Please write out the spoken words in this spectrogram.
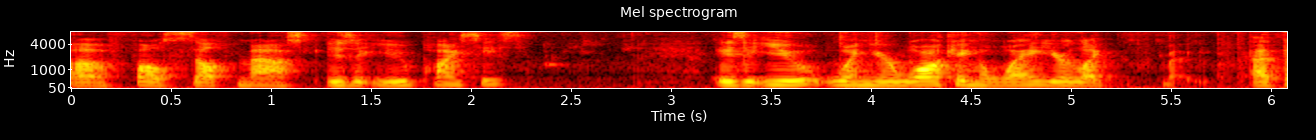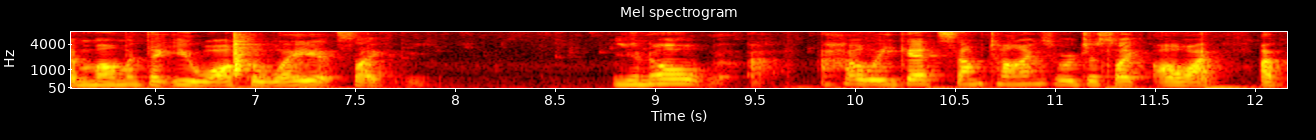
a false self mask. Is it you, Pisces? Is it you when you're walking away? You're like, at the moment that you walk away, it's like, you know, how we get sometimes we're just like, oh, I, I've,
